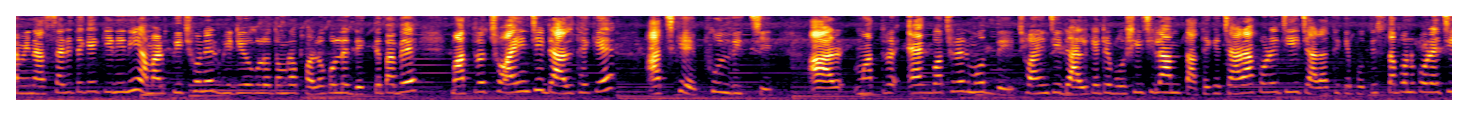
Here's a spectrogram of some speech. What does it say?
আমি নার্সারি থেকে কিনে নিই। আমার পিছনের ভিডিওগুলো তোমরা ফলো করলে দেখতে পাবে। মাত্র ছয় ইঞ্চি ডাল থেকে আজকে ফুল দিচ্ছে। আর মাত্র এক বছরের মধ্যে ছয় ইঞ্চি ডাল কেটে বসিয়েছিলাম। তা থেকে চারা করেছি, চারা থেকে প্রতিস্থাপন করেছি।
